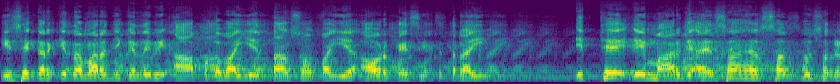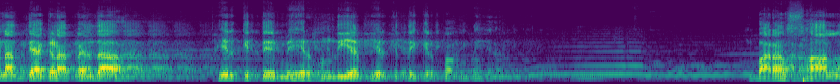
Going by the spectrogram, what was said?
ਇਸੇ ਕਰਕੇ ਤਾਂ ਮਹਾਰਾਜ ਜੀ ਕਹਿੰਦੇ ਵੀ ਆਪ ਗਵਾਈਏ, ਤਾਂ ਸੋ ਪਾਈਏ, ਔਰ ਕੈਸੀ ਚਿਤਰਾਈ ਇੱਥੇ ਇਹ ਮਾਰਗ ਐਸਾ ਹੈ, ਸਭ ਕੁਝ ਛੱਡਣਾ ਤਿਆਗਣਾ ਪੈਂਦਾ। ਫਿਰ ਕਿਤੇ ਮਿਹਰ ਹੁੰਦੀ ਹੈ, ਫਿਰ ਕਿਤੇ ਕਿਰਪਾ ਹੁੰਦੀ ਹੈ। 12 ਸਾਲ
